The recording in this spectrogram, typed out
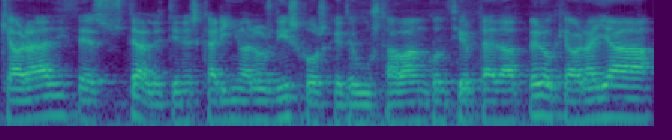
que ahora dices, hostia, le tienes cariño a los discos que te gustaban con cierta edad, pero que ahora ya,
